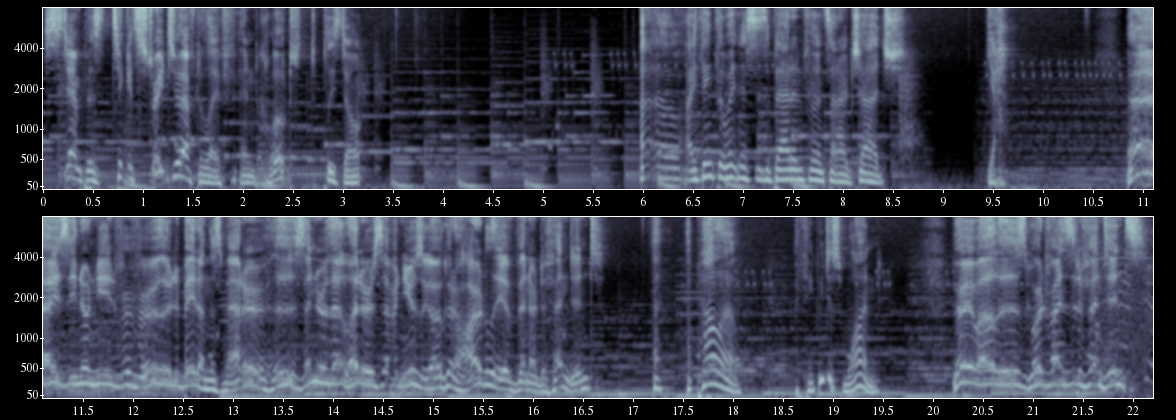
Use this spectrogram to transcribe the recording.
Stamp his ticket straight to afterlife, end quote. Please don't. I think the witness is a bad influence on our judge. Yeah. I see no need for further debate on this matter. The sender of that letter seven years ago could hardly have been our defendant. Uh, Apollo, I think we just won. Very well, this court finds the defendant.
